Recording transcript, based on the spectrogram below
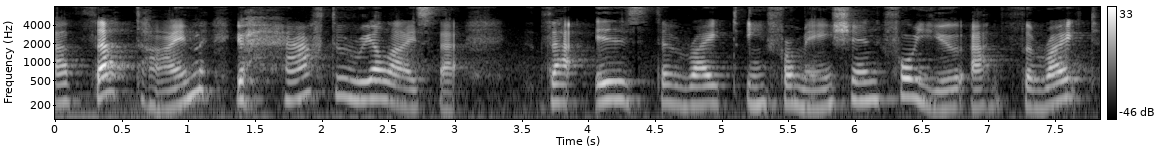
At that time you have to realize that that is the right information for you at the right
